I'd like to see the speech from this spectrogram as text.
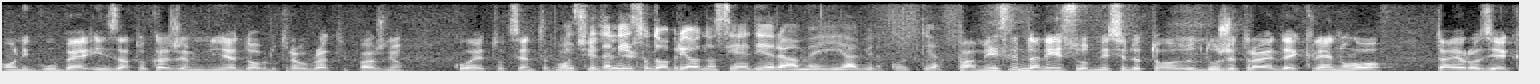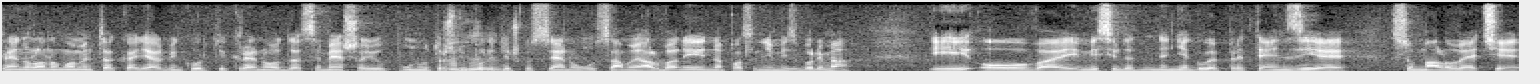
oni gube i zato kažem je dobro, treba obratiti pažnju ko je to centar moći. Mislite da nisu dobri odnosi Edije Rame i Albina Kurtija? Pa mislim da nisu. Mislim da to duže traje, da je krenulo ta erozija je krenula onog momenta kad je Albin Kurti krenuo da se mešaju unutrašnju mhm. političku scenu u samoj Albaniji na poslednjim izborima i ovaj, mislim da njegove pretenzije su malo veće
